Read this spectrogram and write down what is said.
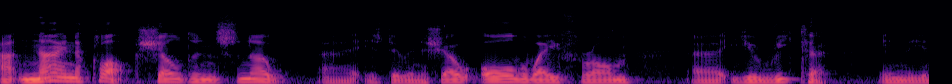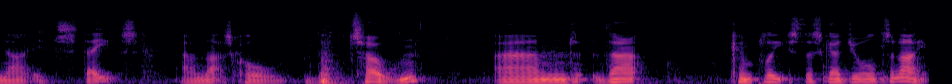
At nine o'clock, Sheldon Snow uh, is doing a show all the way from uh, Eureka in the United States, and that's called The Tone, and that completes the schedule tonight.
